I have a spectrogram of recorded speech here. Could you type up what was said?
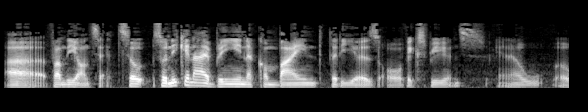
Uh, from the onset. So, so Nick and I bring in a combined 30 years of experience, you know, uh,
